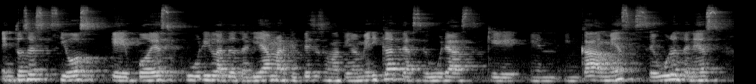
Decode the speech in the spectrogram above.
Entonces, si vos eh, podés cubrir la totalidad de marketplaces en Latinoamérica, te aseguras que en, en cada mes seguro tenés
